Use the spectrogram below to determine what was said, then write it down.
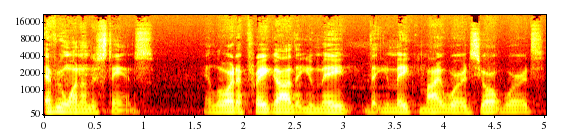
everyone understands. And Lord, I pray, God, that you, made, that you make my words your words,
